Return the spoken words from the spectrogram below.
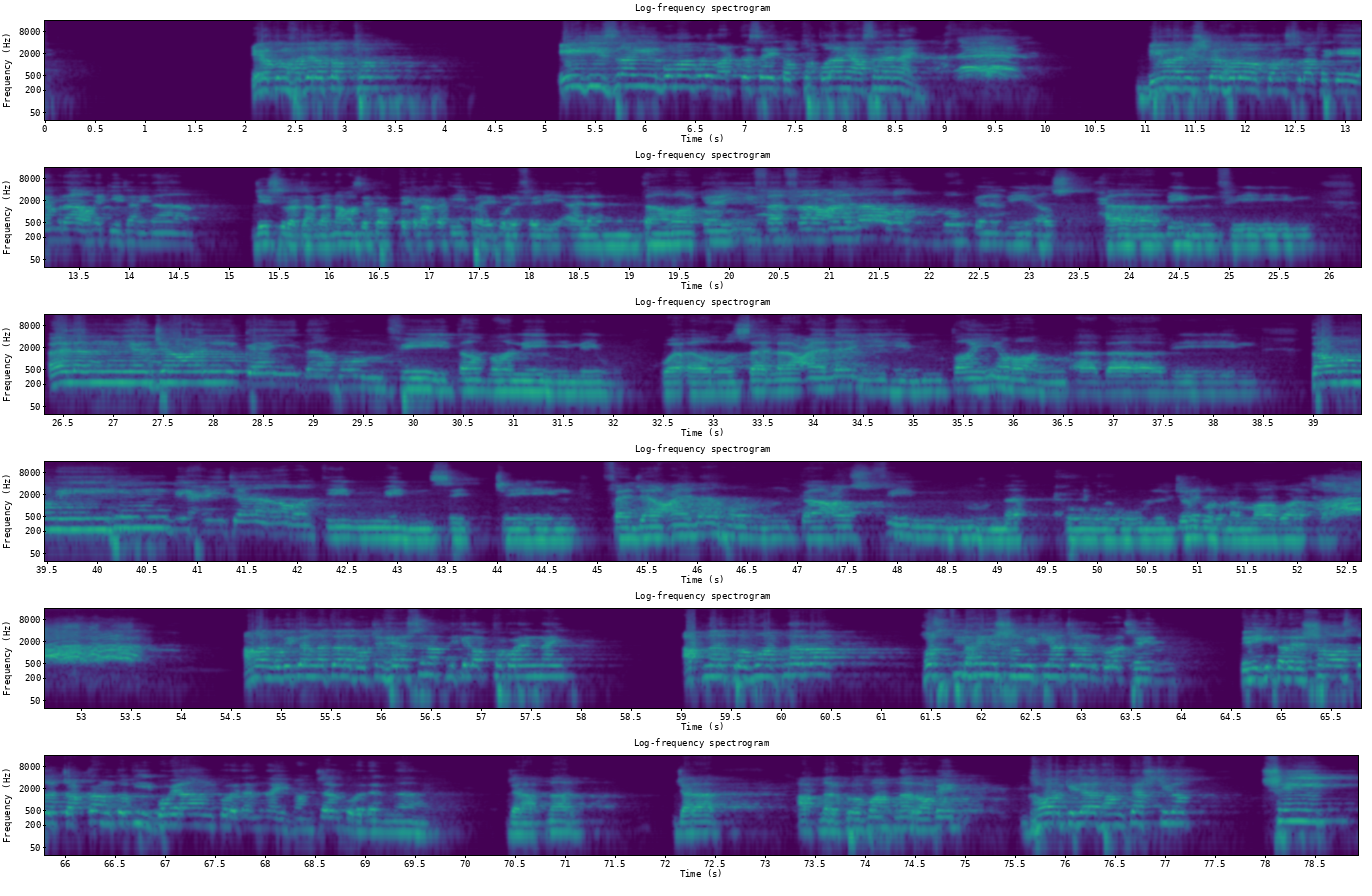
এরকম হাজারো তথ্য। এই যে ইসরায়েল বোমাগুলো মারতেছে, এই তথ্য কোরআনে আসে না নাই? বিমান আবিষ্কার হলো কোন সুরা থেকে আমরা অনেকে জানি না। যে সুরাটা আমরা নামাজে প্রত্যেক রাখাতি প্রায় বলে ফেলি, আলম তারা কাইফা ফাআলা রাব্বুকা وأرسل عليهم طيرا أبابيل ترميهم بحجارة من سجيل فجعلهم كعصف مأكول جربنا الله أكبر আমার নবীকে আল্লাহ তাআলা বলছেন হে রাসূল আপনি কি লক্ষ্য করেন নাই আপনার প্রভু আপনার রব হস্তি বাহিনীর সঙ্গে কি আচরণ করেছেন তিনি কি তাদের সমস্ত চক্রান্ত কি বুমেরাং করে দেন নাই বাঞ্চাল করে দেন নাই? যারা আপনার যারা আপনার প্রভু, আপনার রবের ঘরকে যারা ভাঙতে আসছিল, সেই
